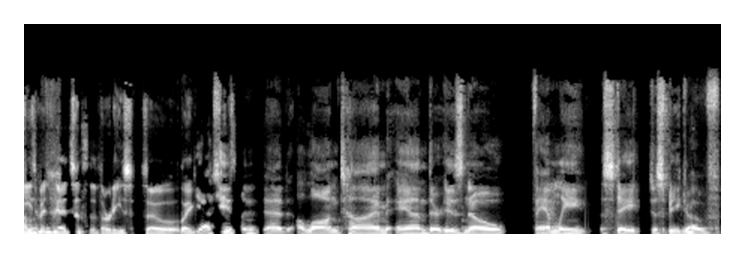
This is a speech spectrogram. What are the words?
He's been dead since the 30s. So like yeah, he's been dead a long time, and there is no family estate to speak Mm. of,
